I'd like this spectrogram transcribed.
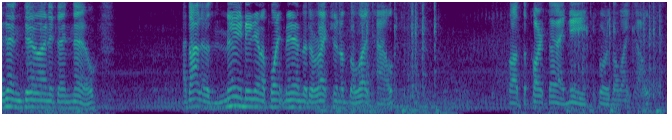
That didn't do anything new. I thought it was maybe gonna point me in the direction of the lighthouse. Well, the part that I need for the lighthouse.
